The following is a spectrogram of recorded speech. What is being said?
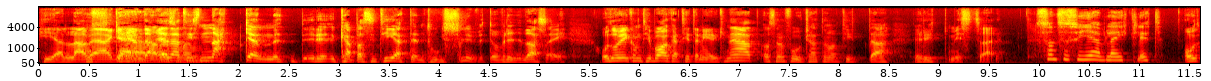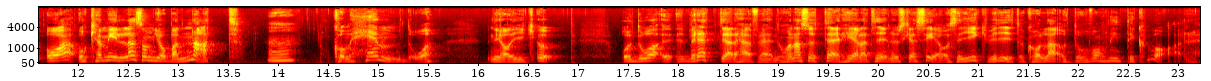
hela Och vägen. Ända, ända tills en- nacken, kapaciteten tog slut och vrida sig. Och då gick hon tillbaka och tittade ner i knät och sen fortsatte hon att titta rytmiskt så här. sånt är så jävla äckligt. Och, och, och Camilla som jobbar natt kom hem då, när jag gick upp. Och då berättade jag det här för henne. Hon har suttit där hela tiden, nu ska jag se. Och sen gick vi dit och kollade och då var hon inte kvar.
